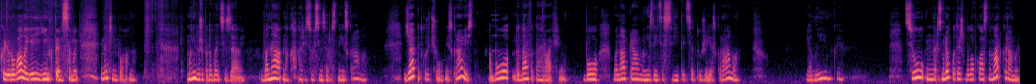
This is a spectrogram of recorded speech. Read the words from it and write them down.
кольорувала я її інтенсами. Іначе непогано. Мені дуже подобається зелень. Вона на камері зовсім зараз не яскрава. Я підкручу яскравість або додам фотографію, бо вона прям, мені здається, світиться дуже яскраво. Ялинки. Цю розмальовку теж було б класно маркерами,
